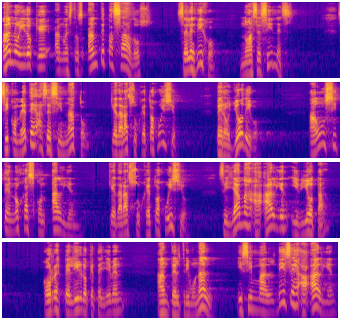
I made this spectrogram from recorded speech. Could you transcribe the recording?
han oído que a nuestros antepasados se les dijo, no asesines. Si cometes asesinato, quedarás sujeto a juicio. Pero yo digo, aun si te enojas con alguien, quedarás sujeto a juicio. Si llamas a alguien idiota, corres peligro que te lleven ante el tribunal. Y si maldices a alguien,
